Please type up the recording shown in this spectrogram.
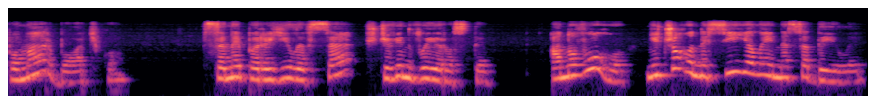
Помер батько. Сини переїли все, що він виростив, а нового нічого не сіяли й не садили.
